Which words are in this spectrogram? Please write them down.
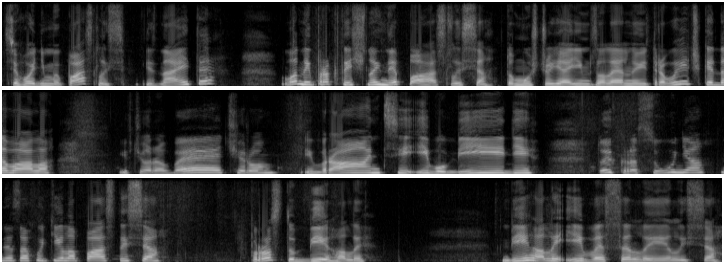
Сьогодні ми паслись, і знаєте, вони практично й не паслися, тому що я їм зеленої травички давала і вчора вечором, і вранці, і в обіді. Той красуня не захотіла пастися. Просто бігали. Бігали і веселилися.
